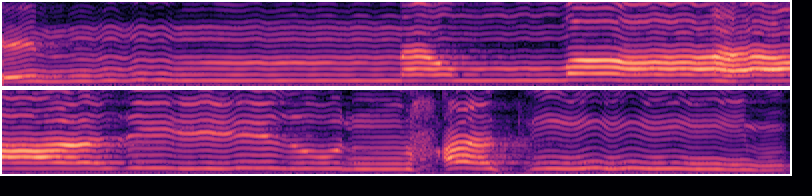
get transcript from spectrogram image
إن الله عزيز حكيم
